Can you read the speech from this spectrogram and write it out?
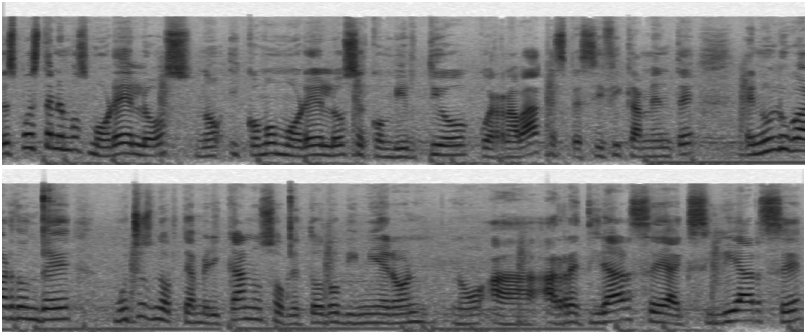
Después tenemos Morelos, ¿no? Y cómo Morelos se convirtió, Cuernavaca específicamente, en un lugar donde muchos norteamericanos sobre todo vinieron a, retirarse, a exiliarse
